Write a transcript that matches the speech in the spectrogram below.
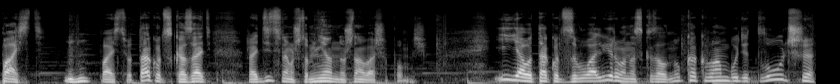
пасть. Угу. Пасть. Вот так вот сказать родителям, что мне нужна ваша помощь. И я вот так вот завуалированно сказал, ну, как вам будет лучше,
